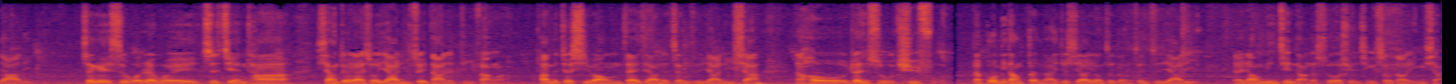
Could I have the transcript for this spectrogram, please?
压力。这个也是我认为志坚他相对来说压力最大的地方啊。他们就希望我们在这样的政治压力下，然后认输屈服。那国民党本来就是要用这种政治压力来让民进党的所有选情受到影响。”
